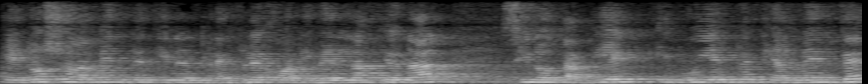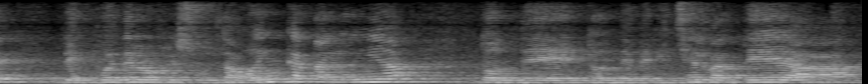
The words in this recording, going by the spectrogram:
que no solamente tienen reflejo a nivel nacional, sino también y muy especialmente después de los resultados en Cataluña, donde, donde Merichel Baté ha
